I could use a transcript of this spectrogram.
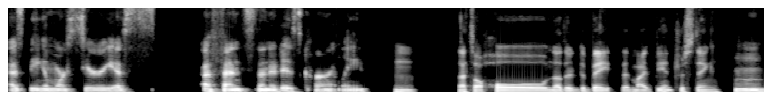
as being a more serious offense than it is currently. Hmm. that's a whole nother debate that might be interesting. Hmm.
